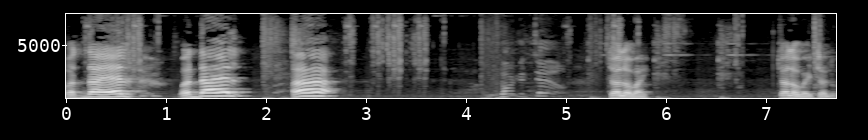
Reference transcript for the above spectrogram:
What the hell? What the hell? Ah! चलो भाई। चलो भाई, चलो।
